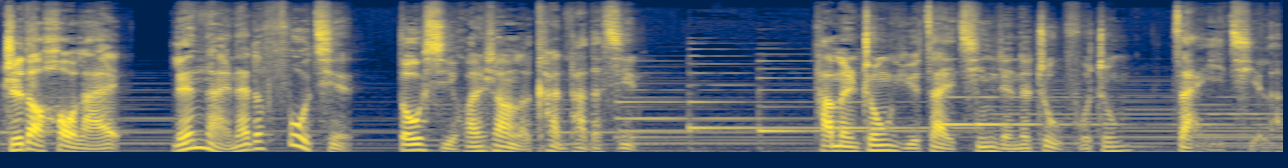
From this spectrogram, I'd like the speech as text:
直到后来，连奶奶的父亲都喜欢上了看他的信。他们终于在亲人的祝福中在一起了。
